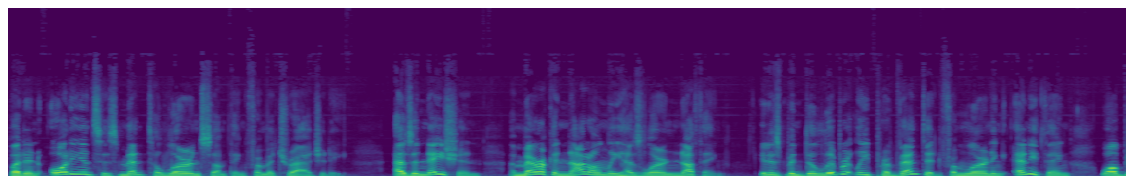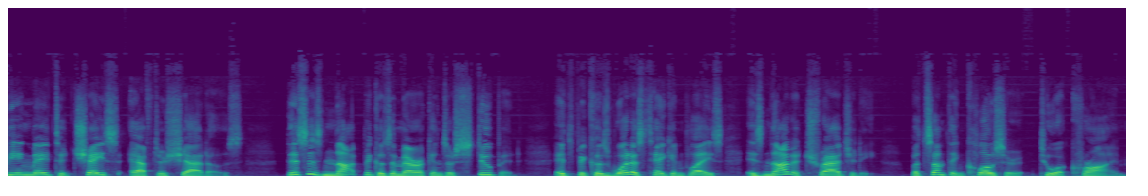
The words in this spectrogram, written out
but an audience is meant to learn something from a tragedy. As a nation, America not only has learned nothing, it has been deliberately prevented from learning anything while being made to chase after shadows. This is not because Americans are stupid. It's because what has taken place is not a tragedy, but something closer to a crime.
